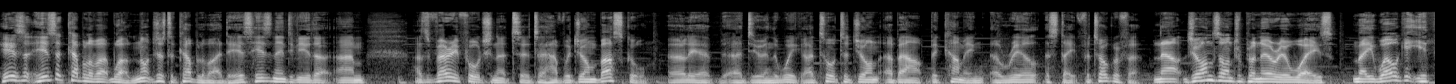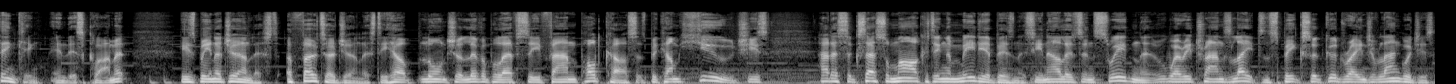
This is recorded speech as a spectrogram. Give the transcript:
Here's a, here's a couple of well, not just a couple of ideas. Here's an interview that um, I was very fortunate to, to have with Jon Buscall earlier uh, during the week. I talked to Jon about becoming a real estate photographer. Now, Jon's entrepreneurial ways may well get you thinking in this climate. He's been a journalist, a photojournalist. He helped launch a Liverpool FC fan podcast that's become huge. He's had a successful marketing and media business. He now lives in Sweden, uh, where he translates and speaks a good range of languages.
